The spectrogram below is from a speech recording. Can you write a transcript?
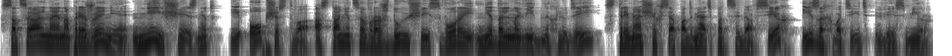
Социальное напряжение не исчезнет, и общество останется враждующей сворой недальновидных людей, стремящихся подмять под себя всех и захватить весь мир.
